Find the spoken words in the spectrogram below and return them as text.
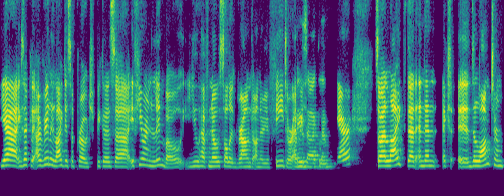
Yeah, exactly. I really like this approach because uh, if you're in limbo, you have no solid ground under your feet or everything exactly. there. So I like that. And then uh, the long term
